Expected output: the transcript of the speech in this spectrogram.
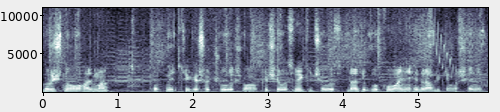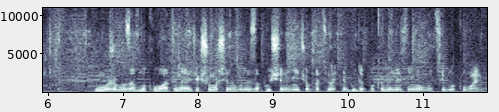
ручного гальма. От ми тільки що чули, що вона включилась, виключилась. Далі блокування гідравліки машини. Ми можемо заблокувати, навіть якщо машина буде запущена, нічого працювати не буде, поки ми не знімемо ці блокування.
